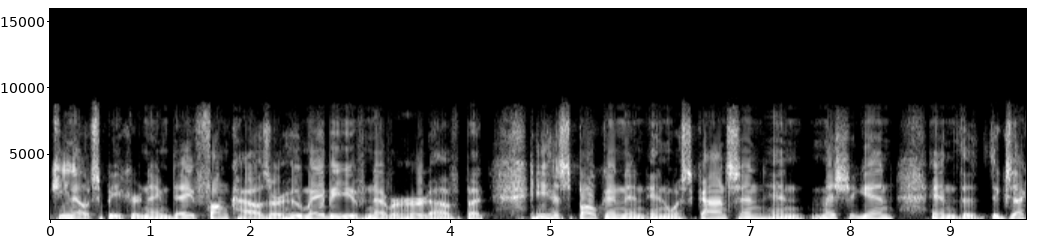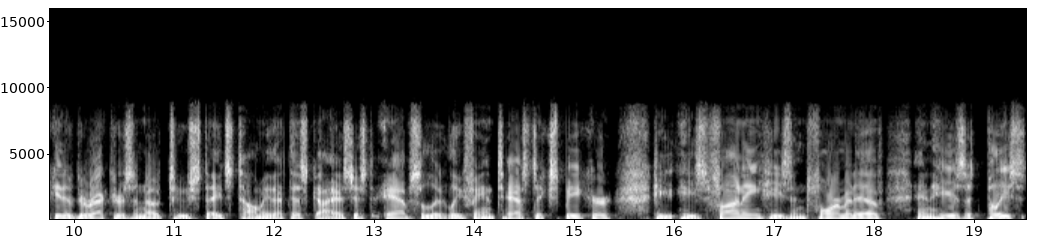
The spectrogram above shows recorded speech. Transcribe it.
keynote speaker named Dave Funkhauser, who maybe you've never heard of, but he has spoken in, in Wisconsin and Michigan. And the executive directors in those two states tell me that this guy is just absolutely fantastic speaker. He, he's funny, he's informative, and he's a police,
